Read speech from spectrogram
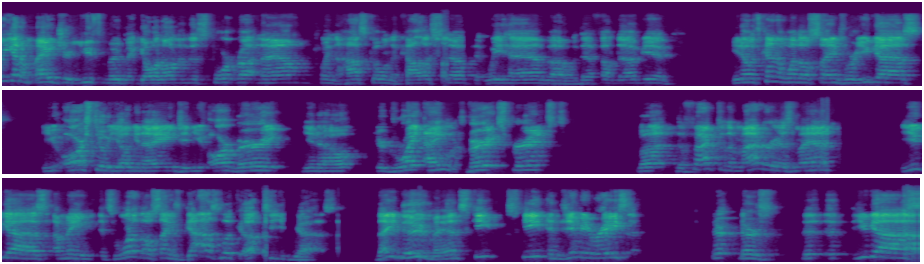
we got a major youth movement going on in this sport right now between the high school and the college stuff that we have uh, with FLW. And, you know, it's kind of one of those things where you guys, you are still young in age and you are very, you know, you're great anglers, very experienced. But the fact of the matter is, man, you guys, I mean, it's one of those things, guys look up to you guys. They do, man. Skeet, Skeet, and Jimmy Reese. There, there's you guys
